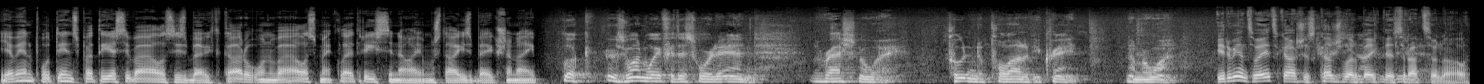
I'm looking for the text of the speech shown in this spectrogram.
ja vien Putins patiesi vēlas izbeigt karu un vēlas meklēt risinājumus tā izbeigšanai. Look. Putin to pull out of Ukraine, number one. Ir viens veids, kā šis karš var beigties racionāli.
